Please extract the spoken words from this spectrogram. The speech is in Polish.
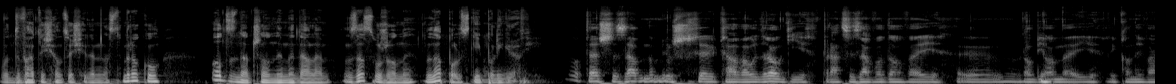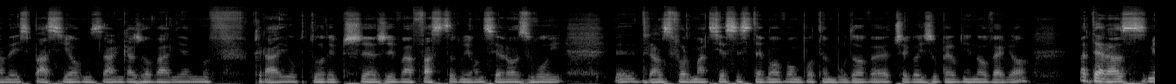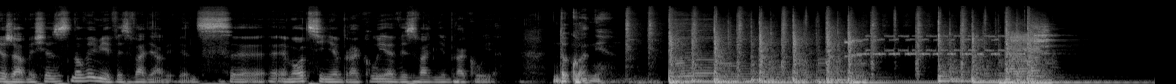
W 2017 roku odznaczony medalem zasłużony dla polskiej poligrafii. No też za mną już kawał drogi pracy zawodowej, y, robionej, wykonywanej z pasją, z zaangażowaniem w kraju, który przeżywa fascynujący rozwój, y, transformację systemową, potem budowę czegoś zupełnie nowego. A teraz zmierzamy się z nowymi wyzwaniami, więc y, emocji nie brakuje, wyzwań nie brakuje. Dokładnie.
